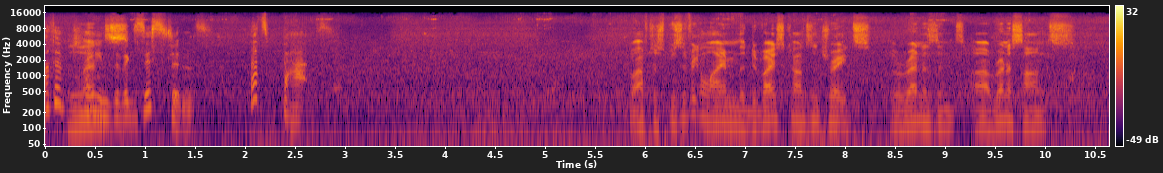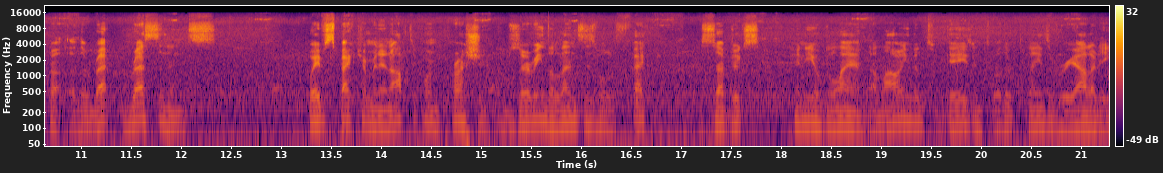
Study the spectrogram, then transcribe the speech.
Other planes Lens. of existence. That's bats. So after specific alignment, the device concentrates the renaissance, uh, renaissance, uh, the re resonance wave spectrum in an optical impression. Observing the lenses will affect the subject's pineal gland, allowing them to gaze into other planes of reality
